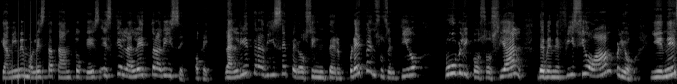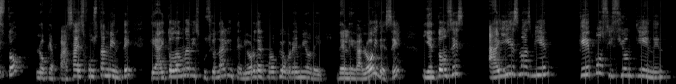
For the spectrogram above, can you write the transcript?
que a mí me molesta tanto, que es, es que la letra dice, ok, la letra dice, pero se interpreta en su sentido público, social, de beneficio amplio. Y en esto lo que pasa es justamente que hay toda una discusión al interior del propio gremio de, legaloides, ¿eh? Y entonces ahí es más bien qué posición tienen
